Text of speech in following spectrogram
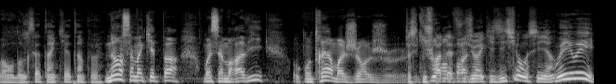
Bon, donc ça t'inquiète un peu Non, ça m'inquiète pas. Moi, ça me ravit. Au contraire, moi, je. je Parce qu'il fera de la fusion-acquisition aussi. Hein. Oui, oui.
